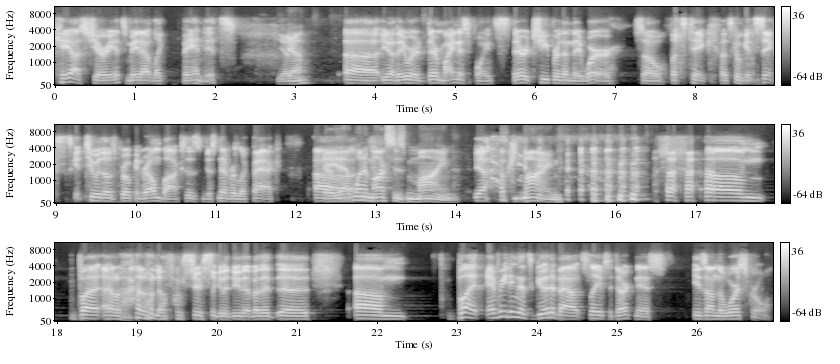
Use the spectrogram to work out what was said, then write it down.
Chaos chariots made out like bandits Yep. yeah. Uh, you know they were they're minus points. They're cheaper than they were. So let's take let's go get six. Let's get two of those broken realm boxes and just never look back. Uh, hey that one at mox is mine. Yeah okay. Mine. Um, but I don't, I don't know if I'm seriously going to do that. But it, uh, um, but everything that's good about Slaves to Darkness is on the War Scroll.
